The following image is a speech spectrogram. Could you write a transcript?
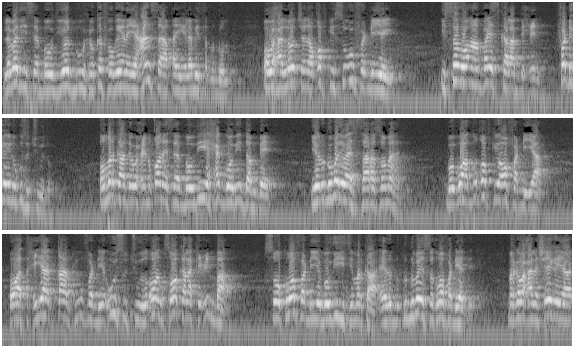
labadiisa bawdiyood buu wuxuu ka fogeynayaa can saaqayhi labadiisa dhudhun oo waxaa loo jeedaa qofkii si u fadhiyey isagoo aanba iskala bixin fadhiga inuu ku sujuudo oo markaa de waxay noqonaysaa bawdiyihii xaggoodii dambe iyo dhudhumadii baa isa saaran soo maha hadduu qofkii oo fadhiya oo ataxiyaad qaabkii u fadhiya uu sujuudo oon soo kala kicinba soo kuma fadhiyo bawdihiisii markaa ee dhudhumadiisa kuma fadhiya de marka waxaa la sheegayaa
